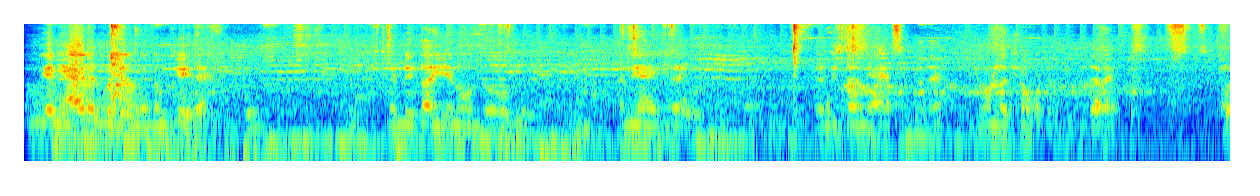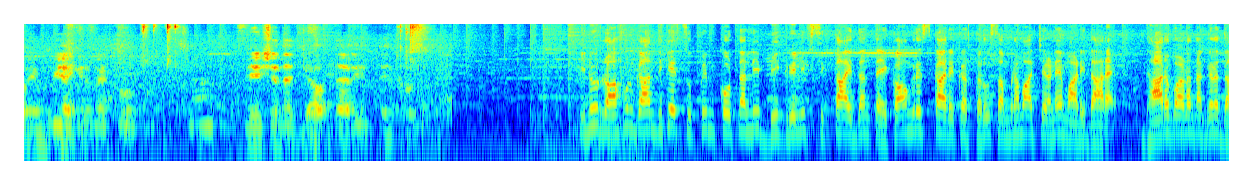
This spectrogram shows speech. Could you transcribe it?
ನಮಗೆ ನ್ಯಾಯಾಲಯದ ಬಗ್ಗೆ ನಮಗೆ ನಂಬಿಕೆ ಇದೆ ಖಂಡಿತ ಏನು ಒಂದು ಅನ್ಯಾಯ ಇದೆ ಖಂಡಿತ ನ್ಯಾಯ ಸಿಗ್ತದೆ ಏಳು ಲಕ್ಷ ವೋಟರ್ ಗೆದ್ದಿದ್ದಾರೆ ಅವ್ರು ಎಂ ಪಿ ಆಗಿರಬೇಕು ದೇಶದ ಜವಾಬ್ದಾರಿ ತೆಗೆದುಕೊಳ್ಬೇಕು ಇನ್ನು ರಾಹುಲ್ ಗಾಂಧಿಗೆ ಸುಪ್ರೀಂ ಕೋರ್ಟ್ನಲ್ಲಿ ಬಿಗ್ ರಿಲೀಫ್ ಸಿಗ್ತಾ ಇದ್ದಂತೆ ಕಾಂಗ್ರೆಸ್ ಕಾರ್ಯಕರ್ತರು ಸಂಭ್ರಮಾಚರಣೆ ಮಾಡಿದ್ದಾರೆ. ಧಾರವಾಡ ನಗರದ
